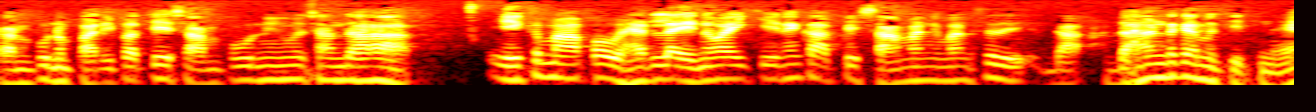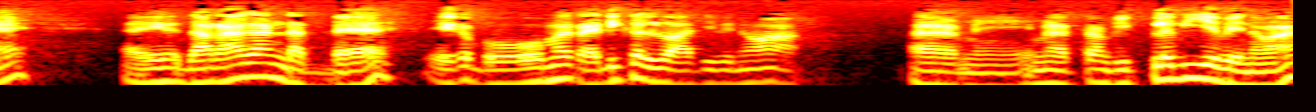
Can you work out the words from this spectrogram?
සම්පූර්ණ පරිපතේ සම්පූර්ණ වීම සඳහා ඒකම ආපහු හැරිලා එනවයි කියන එක අපේ සාමාන්‍ය මනස දහන්න කැමතිත් නෑ. ඒක දරා ගන්නත් බෑ. ඒක බොහොම රැඩිකල් වාදී වෙනවා. Eh, මේ එහෙම නැත්නම් විප්ලවීය වෙනවා.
